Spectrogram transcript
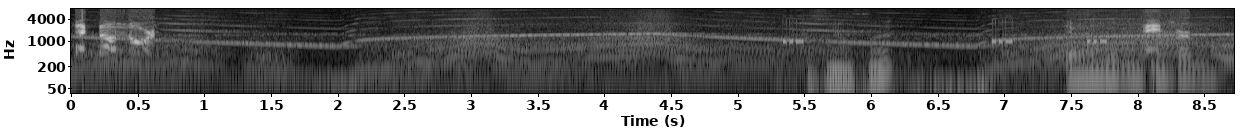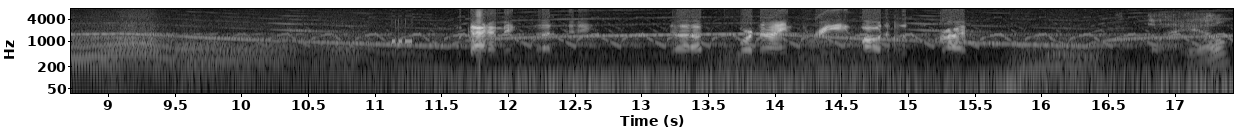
Back down north. Is he? Yeah, Hey, yeah, sir. yeah. Gotta make custody. Uh, 493 Wildwood Drive. What The hell?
